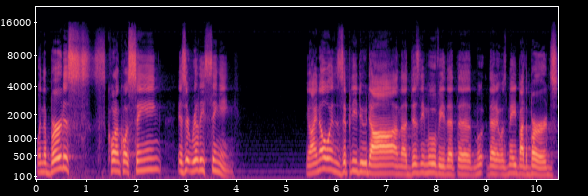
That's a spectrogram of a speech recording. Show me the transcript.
when the bird is quote unquote singing, is it really singing? You know, I know in Zip-a-Dee-Doo-Dah on the Disney movie that, the, that it was made by the birds,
